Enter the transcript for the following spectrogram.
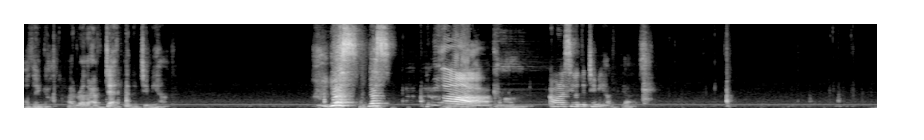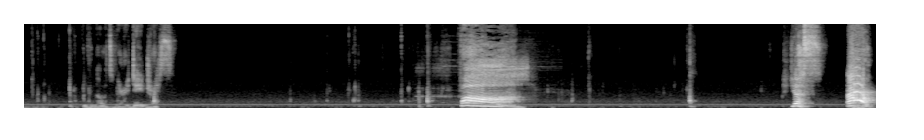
Oh, thank God. I'd rather have death than a Timmy hug. Yes! Yes! Ah, come on. I want to see what the Timmy hug does. Even though it's very dangerous. Fuck! Yes! Ah!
